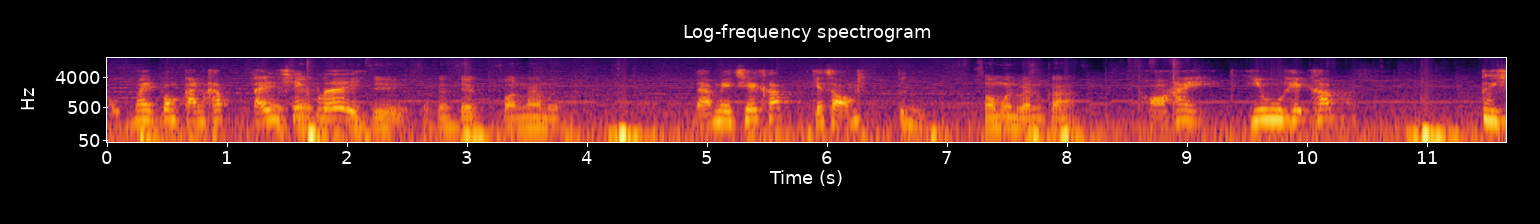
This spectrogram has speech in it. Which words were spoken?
ผมไม่ป้องกันครับไดเช็คเลยจีสแกนเช็คฟอนต์หน้าหมื่นดาเมจเช็คครับเกตสองตึงสองหมื่นแวนการ์ดขอให้ฮิวเทคครับตึช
